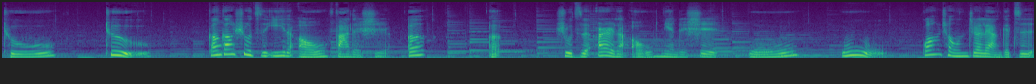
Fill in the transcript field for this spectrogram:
two two。刚刚数字一的 o 发的是 a a，数字二的 o 念的是五五。光从这两个字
